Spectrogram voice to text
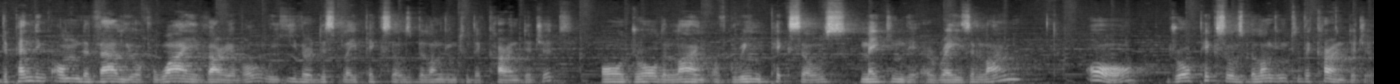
depending on the value of y variable, we either display pixels belonging to the current digit or draw the line of green pixels making the eraser line, or draw pixels belonging to the current digit.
